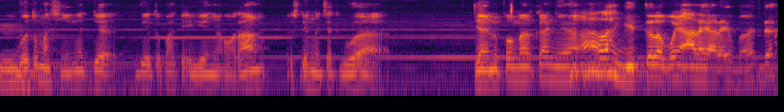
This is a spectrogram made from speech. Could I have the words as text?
Hmm. gue tuh masih inget dia dia tuh pakai IG-nya orang terus dia ngechat gue jangan lupa makannya alah gitu lah pokoknya alay-alay banget dah.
